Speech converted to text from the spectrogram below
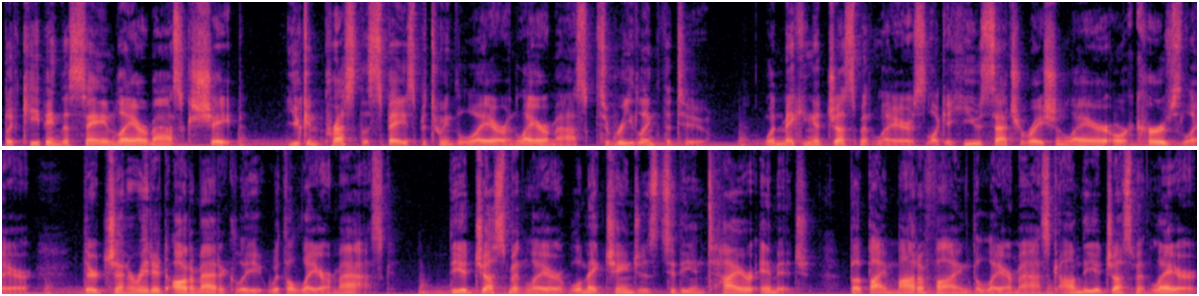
but keeping the same layer mask shape. You can press the space between the layer and layer mask to relink the two. When making adjustment layers like a hue saturation layer or curves layer, they're generated automatically with a layer mask. The adjustment layer will make changes to the entire image, but by modifying the layer mask on the adjustment layer,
